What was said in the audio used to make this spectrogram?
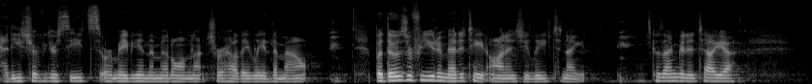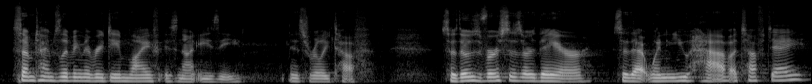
at each of your seats, or maybe in the middle. I'm not sure how they laid them out. But those are for you to meditate on as you leave tonight. Because I'm going to tell you, sometimes living the redeemed life is not easy, it's really tough. So those verses are there so that when you have a tough day,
